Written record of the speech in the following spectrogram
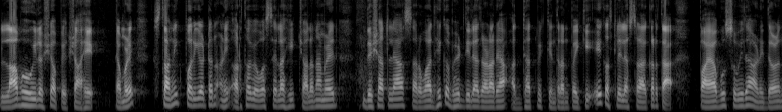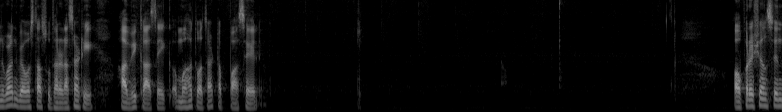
लाभ होईल अशी अपेक्षा आहे. त्यामुळे स्थानिक पर्यटन आणि अर्थव्यवस्थेलाही चालना मिळेल. देशातल्या सर्वाधिक भेट दिल्या जाणाऱ्या आध्यात्मिक केंद्रांपैकी एक असलेल्या स्थळाकरता पायाभूत सुविधा आणि दळणवळण व्यवस्था सुधारण्यासाठी हा विकास एक महत्त्वाचा टप्पा असेल. ऑपरेशन सिंधू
